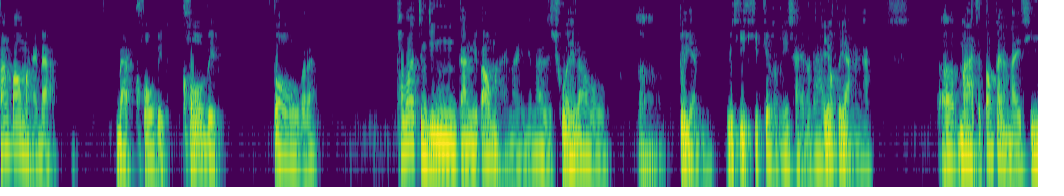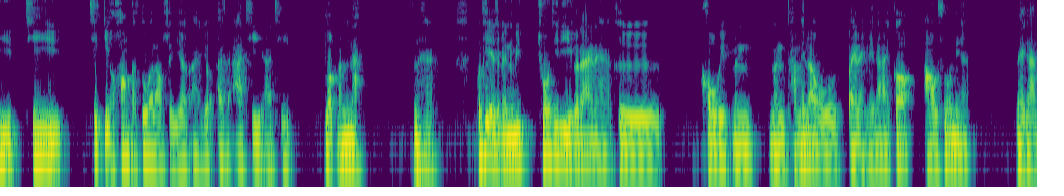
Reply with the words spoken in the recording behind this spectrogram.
ตั้งเป้าหมายแบบแบบโควิดโควิดโกก็ได้เพราะว่าจริง ๆ การมีเป้าหมายใหม่เนี่ยมันจะช่วยให้เราเเปลี่ยนวิธีคิดเกี่ยวกับนิสัยเราได้ ยกตัวอย่างนะครับมันอาจจะต้องเป็นอะไรที่ที่ที่เกี่ยวข้องกับตัวเราซะเยอะอะยกอาทีอาทีลดน้ำหนักนะฮะ บางทีอาจจะเป็นวิช่วงที่ดีก็ได้นะฮะคือโควิดมันมันทำให้เราไปไหนไม่ได้ ก็เอาช่วงเนี้ย ในการ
